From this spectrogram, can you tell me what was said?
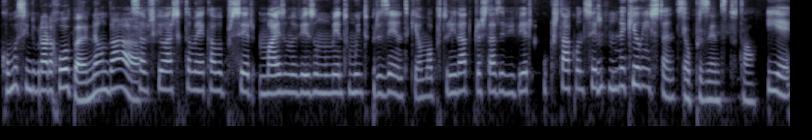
como assim dobrar a roupa? Não dá. Sabes que eu acho que também acaba por ser, mais uma vez, um momento muito presente, que é uma oportunidade para estares a viver o que está a acontecer naquele instante. É o presente total. E é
